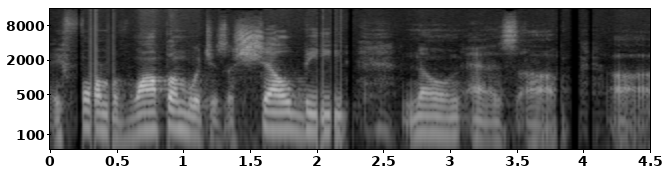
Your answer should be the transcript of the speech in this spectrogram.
a form of wampum, which is a shell bead known as uh, uh,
